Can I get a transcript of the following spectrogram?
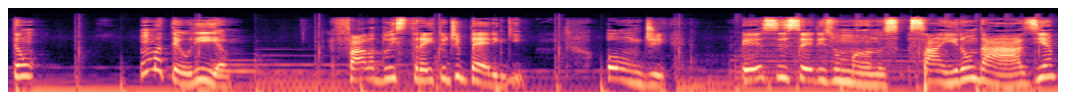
Então, uma teoria fala do Estreito de Bering, onde esses seres humanos saíram da Ásia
